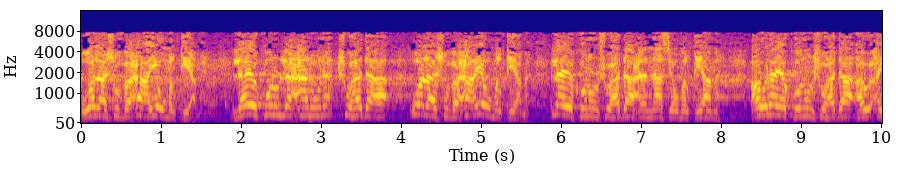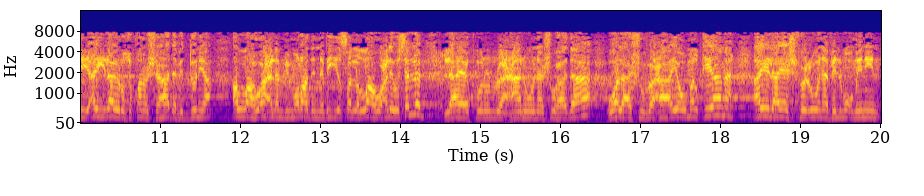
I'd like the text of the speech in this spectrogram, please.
ولا شفعاء يوم القيامة. لا يكون اللعانون شهداء ولا شفعاء يوم القيامة. لا يكونون شهداء على الناس يوم القيامة. أو لا يكونون شهداء أو أي, أي لا يرزقون الشهادة في الدنيا. الله أعلم بمراد النبي صلى الله عليه وسلم. لا يكون اللعانون شهداء ولا شفعاء يوم القيامة. أي لا يشفعون في المؤمنين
